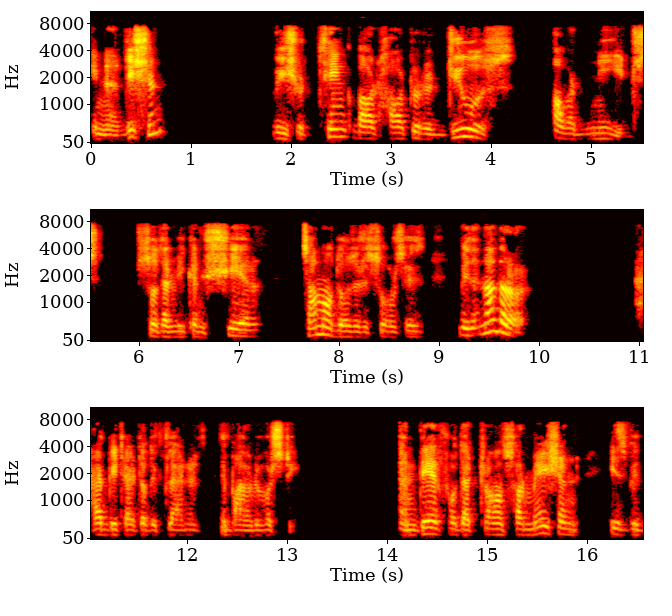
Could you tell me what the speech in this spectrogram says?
In addition, we should think about how to reduce our needs so that we can share some of those resources with another habitat of the planet, the biodiversity. And therefore, that transformation is with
